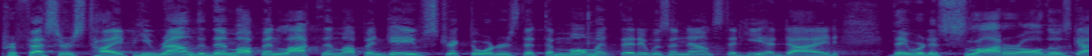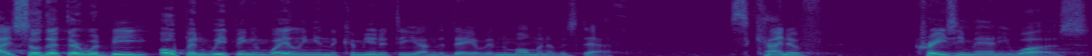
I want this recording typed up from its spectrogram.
professors type. He rounded them up and locked them up and gave strict orders that the moment that it was announced that he had died, they were to slaughter all those guys so that there would be open weeping and wailing in the community on the day of, in the moment of his death. It's the kind of crazy man he was.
